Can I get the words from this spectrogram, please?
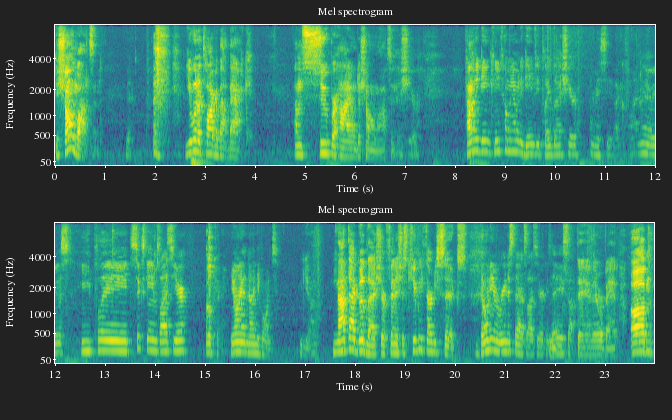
Deshaun Watson. Yeah. you want to talk about back? I'm super high on Deshaun Watson this year. How many games? Can you tell me how many games he played last year? Let me see if I can find him. There he is. He played six games last year. Okay. He only had 90 points. Yeah. Not that good last year. Finishes QB 36. Don't even read his stats last year because they sucked. Damn, they were bad. Um,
